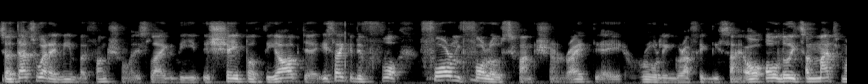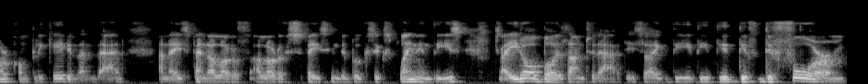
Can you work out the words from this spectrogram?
So that's what I mean by functional. It's like the, the shape of the object. It's like the fo- form follows function, right? The rule in graphic design. O- although it's a much more complicated than that, and I spend a lot of a lot of space in the books explaining these. It all boils down to that. It's like the the, the, the, the form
